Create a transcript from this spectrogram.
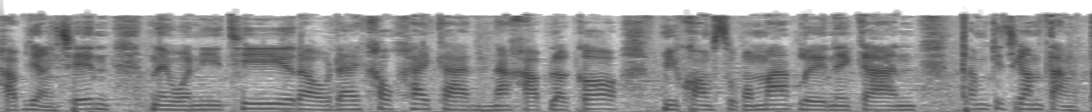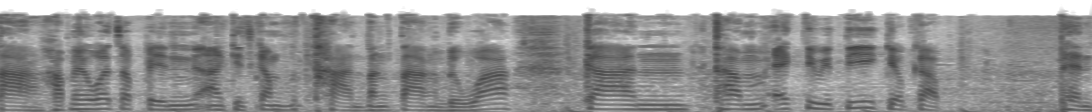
ครับ อย่างเช่น ในวันนี้ที่เราได้เข้าค่ายกันนะครับ แล้วก็มีความสุขมากๆเลยในการทำกิจกรรมต่างๆครับไม่ว่าจะเป็นกิจกรรมฐานต่างๆ หรือว่าการทำแอคทิวิตี้เกี่ยวกับ แผน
